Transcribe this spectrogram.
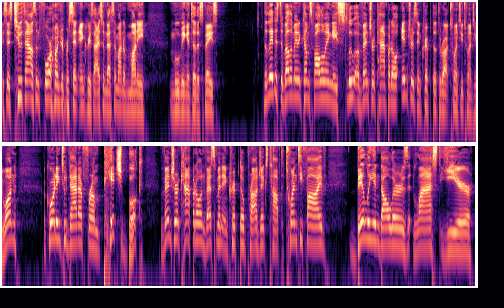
It says 2,400% increase. I assume that's the amount of money moving into the space. The latest development comes following a slew of venture capital interest in crypto throughout 2021. According to data from PitchBook, venture capital investment in crypto projects topped $25 billion last year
